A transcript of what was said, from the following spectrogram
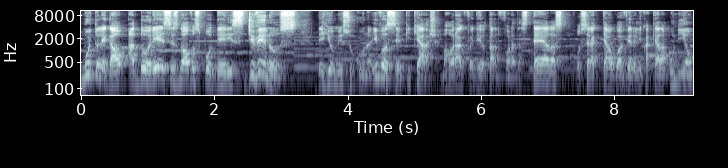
Muito legal, adorei esses novos poderes divinos de Ryomen Sukuna. E você, o que, que acha? Mahoraga foi derrotado fora das telas? Ou será que tem algo a ver ali com aquela união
